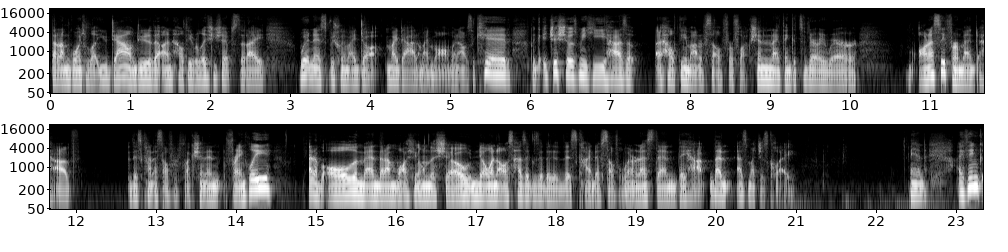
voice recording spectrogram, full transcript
that I'm going to let you down due to the unhealthy relationships that I witnessed between my, da- my dad and my mom when I was a kid. Like it just shows me he has a, a healthy amount of self reflection. And I think it's very rare, honestly, for men to have this kind of self reflection. And frankly, out of all the men that I'm watching on the show, no one else has exhibited this kind of self awareness than they have than as much as Clay. And I think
